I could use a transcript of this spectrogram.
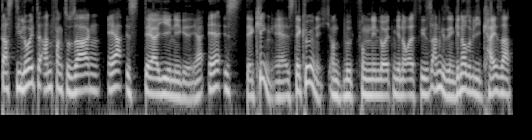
dass die Leute anfangen zu sagen, er ist derjenige, ja, er ist der King, er ist der König und wird von den Leuten genau als dieses angesehen. Genauso wie die Kaiser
